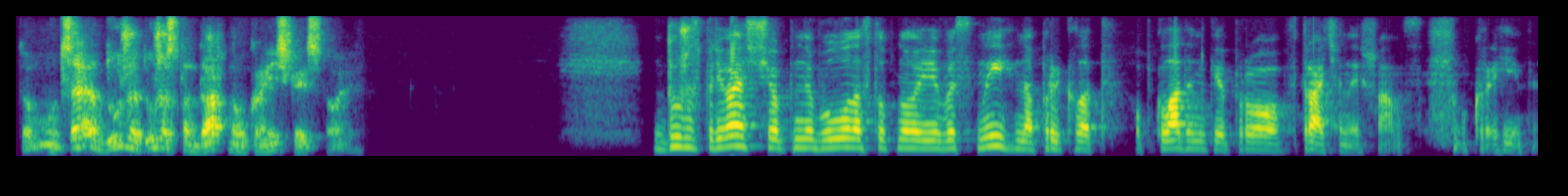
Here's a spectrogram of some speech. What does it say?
Тому це дуже дуже стандартна українська історія. Дуже сподіваюся, щоб не було наступної весни, наприклад, обкладинки про втрачений шанс України.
